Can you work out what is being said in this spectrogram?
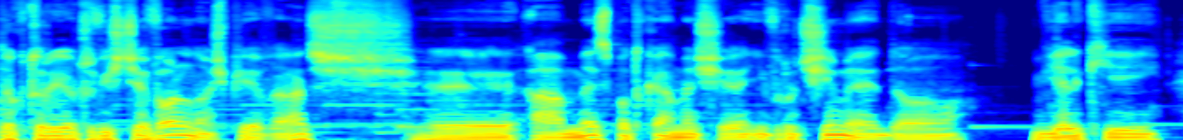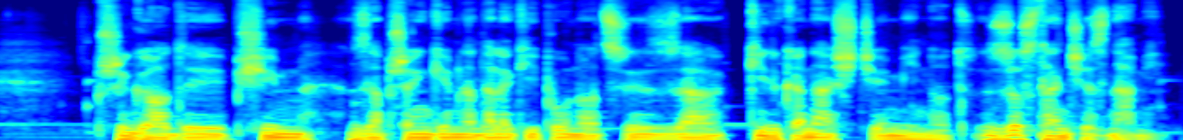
do której oczywiście wolno śpiewać, e, a my spotkamy się i wrócimy do wielkiej przygody psim zaprzęgiem na dalekiej północy za kilkanaście minut. Zostańcie z nami.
